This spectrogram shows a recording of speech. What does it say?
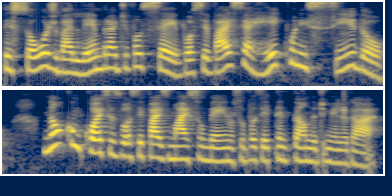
pessoas vão lembrar de você, você vai ser reconhecido Não com coisas você faz mais ou menos, ou você tentando de melhorar.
